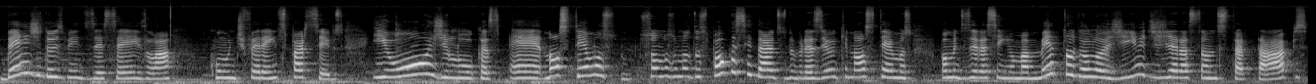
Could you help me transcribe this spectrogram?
desde 2016 lá com diferentes parceiros. E hoje, Lucas, é, nós temos, somos uma das poucas cidades do Brasil em que nós temos, vamos dizer assim, uma metodologia de geração de startups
